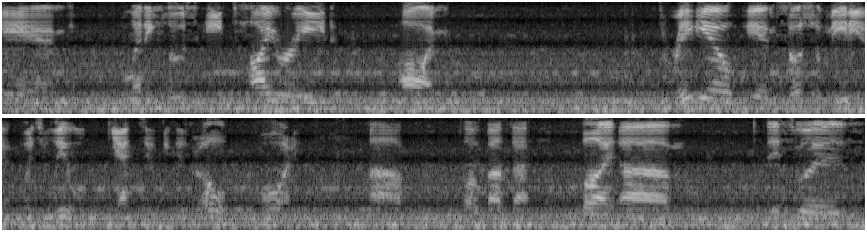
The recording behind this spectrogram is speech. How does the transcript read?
and letting loose a tirade on radio and social media, which we will get to because oh boy, um, all about that. But um, this was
